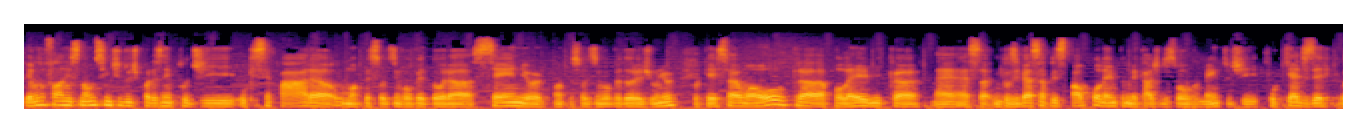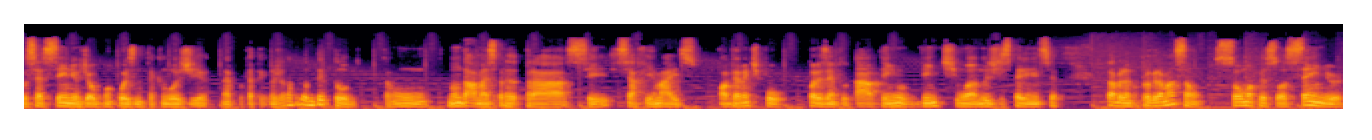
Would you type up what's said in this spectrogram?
E eu não estou falando isso não no sentido de, por exemplo, de o que separa uma pessoa desenvolvedora sênior, uma pessoa desenvolvedora júnior, porque isso é uma outra polêmica, né? Essa, inclusive essa é a principal polêmica no mercado de desenvolvimento desenvolvimento de o que é dizer que você é sênior de alguma coisa em tecnologia, né? Porque a tecnologia está mudando o tempo todo. Então, não dá mais para se, se afirmar isso. Obviamente, tipo, por exemplo, ah, eu tenho 21 anos de experiência trabalhando com programação. Sou uma pessoa sênior,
